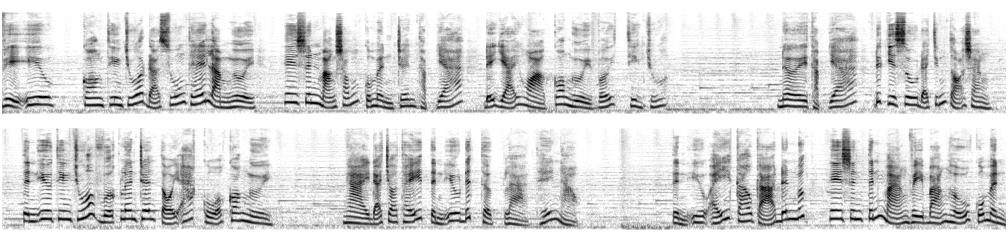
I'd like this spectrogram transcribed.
Vì yêu, con Thiên Chúa đã xuống thế làm người, hy sinh mạng sống của mình trên thập giá để giải hòa con người với Thiên Chúa. Nơi thập giá, Đức Giêsu đã chứng tỏ rằng tình yêu Thiên Chúa vượt lên trên tội ác của con người – Ngài đã cho thấy tình yêu đích thực là thế nào. Tình yêu ấy cao cả đến mức hy sinh tính mạng vì bạn hữu của mình.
